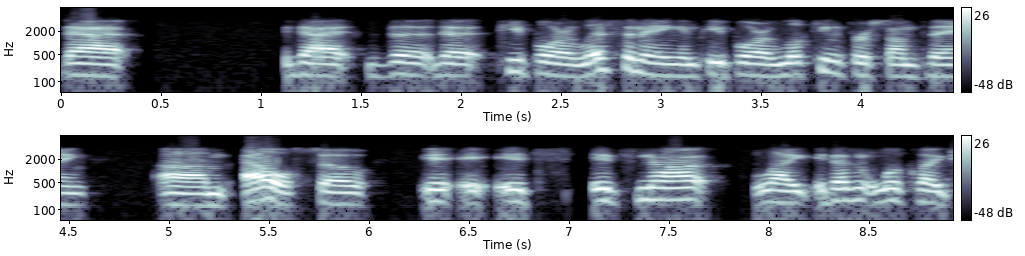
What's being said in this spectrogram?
that that the that people are listening and people are looking for something um, else. So it, it, it's it's not like it doesn't look like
